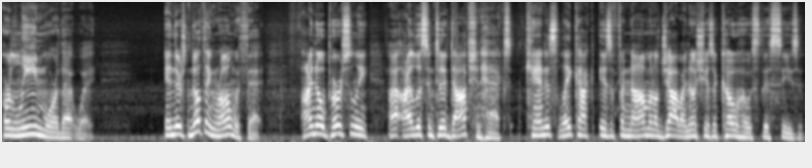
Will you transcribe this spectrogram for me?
or lean more that way. And there's nothing wrong with that. I know personally, I, I listen to Adoption Hacks. Candace Laycock is a phenomenal job. I know she has a co host this season.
